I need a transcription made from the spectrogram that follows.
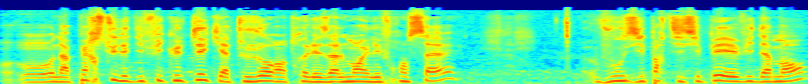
on a perçu les difficultés qu'il y a toujours entre les Allemands et les Français. Vous y participez évidemment.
